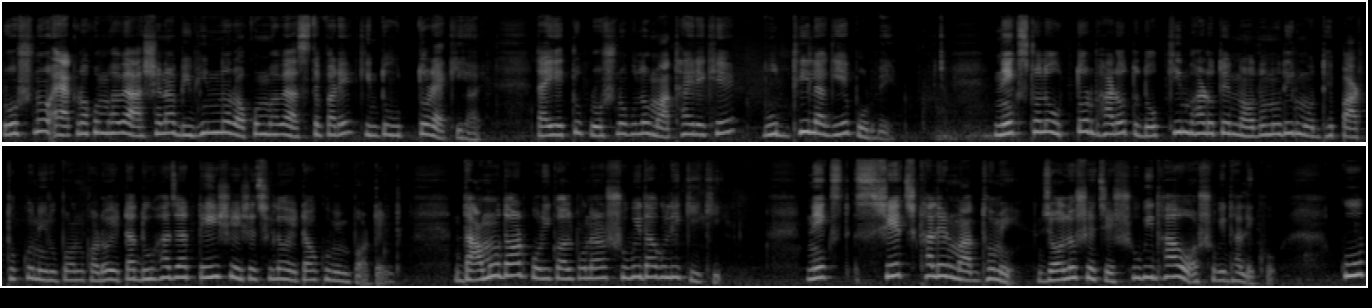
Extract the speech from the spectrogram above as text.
প্রশ্ন একরকমভাবে আসে না, বিভিন্ন রকমভাবে আসতে পারে, কিন্তু উত্তর একই হয়। তাই একটু প্রশ্নগুলো মাথায় রেখে বুদ্ধি লাগিয়ে পড়বে। নেক্সট হলো উত্তর ভারত, দক্ষিণ ভারতের নদ নদীর মধ্যে পার্থক্য নিরূপণ করো। এটা দু হাজার তেইশে এসেছিল, এটাও খুব ইম্পর্টেন্ট দামোদর পরিকল্পনার সুবিধাগুলি কি কি? নেক্সট সেচ খালের মাধ্যমে জলসেচের সুবিধা ও অসুবিধা লেখো। কূপ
